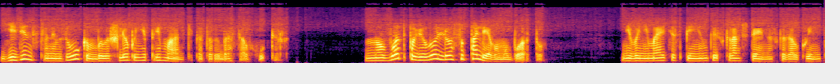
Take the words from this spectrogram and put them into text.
Единственным звуком было шлепанье приманки, которую бросал Хупер. Но вот повело Лесу по левому борту. «Не вынимайте спиннинг из кронштейна», — сказал Квинт.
